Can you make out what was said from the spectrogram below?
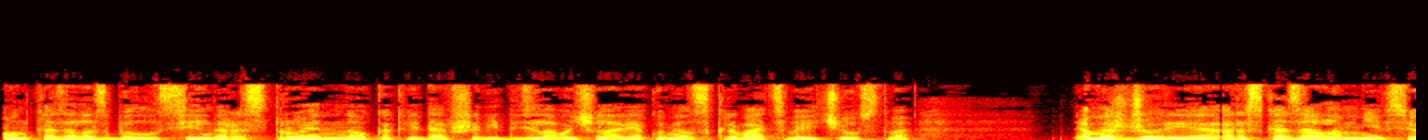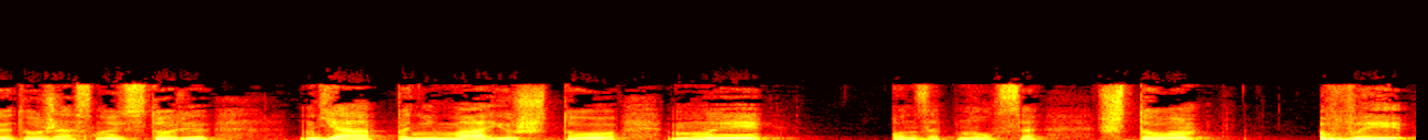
он, казалось, был сильно расстроен, но, как видавший виды деловой человек, умел скрывать свои чувства — Марджори рассказала мне всю эту ужасную историю. Я понимаю, что мы... Он запнулся. Что вы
